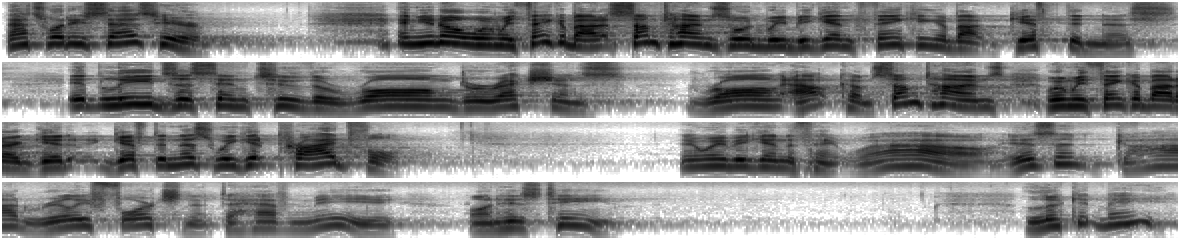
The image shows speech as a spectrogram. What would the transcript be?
That's what he says here. And you know, when we think about it, sometimes when we begin thinking about giftedness, it leads us into the wrong directions wrong outcomes. Sometimes when we think about our giftedness, we get prideful. And we begin to think, wow, isn't God really fortunate to have me on his team? Look at me.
